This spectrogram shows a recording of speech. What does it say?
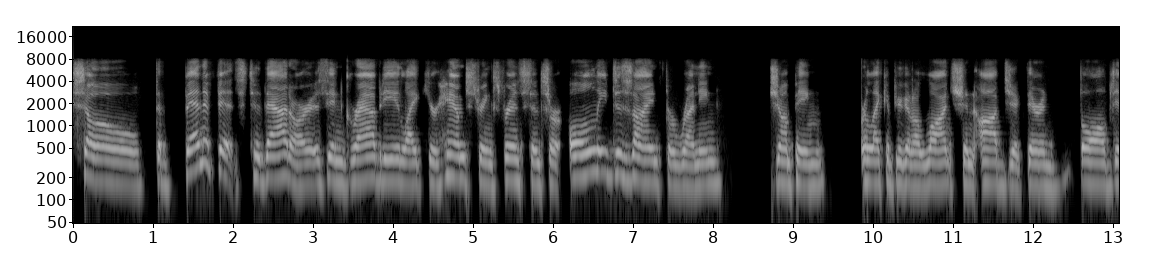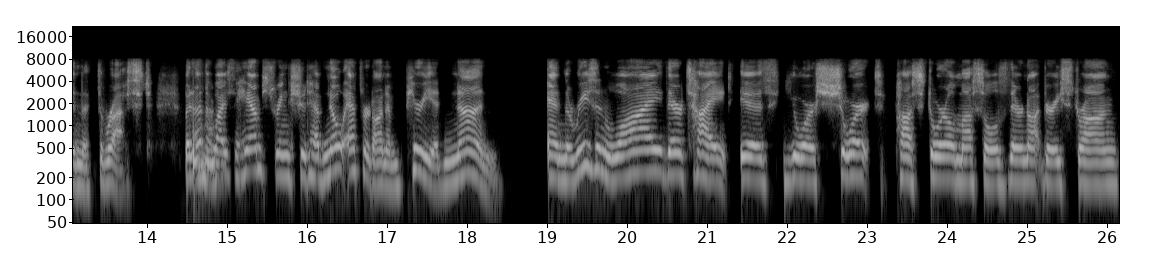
so the benefits to that are is in gravity, like your hamstrings, for instance, are only designed for running, jumping, or like if you're going to launch an object, they're involved in the thrust. But mm-hmm. otherwise, the hamstrings should have no effort on them, period, none. And the reason why they're tight is your short postural muscles, they're not very strong.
